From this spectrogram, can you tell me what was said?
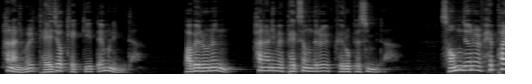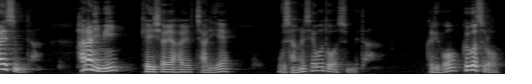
하나님을 대적했기 때문입니다. 바벨론은 하나님의 백성들을 괴롭혔습니다. 성전을 회파했습니다. 하나님이 계셔야 할 자리에 우상을 세워두었습니다. 그리고 그것으로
